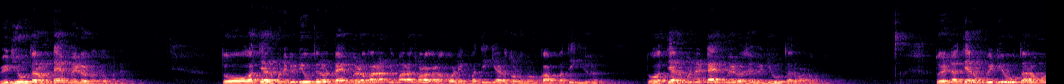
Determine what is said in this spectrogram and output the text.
વીડિયો ઉતારવાનો ટાઈમ મળ્યો નહોતો મને. તો અત્યારે મને વીડિયો ઉતારવાનો ટાઈમ મળ્યો કારણ કે મારા થોડા ઘણા કોલિંગ પતી ગયા થોડું ઘણું કામ પતી ગયું. તો અત્યારે મને ટાઈમ મળ્યો છે વીડિયો ઉતારવાનો. તો એટલે અત્યારે હું વીડિયો ઉતારવા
